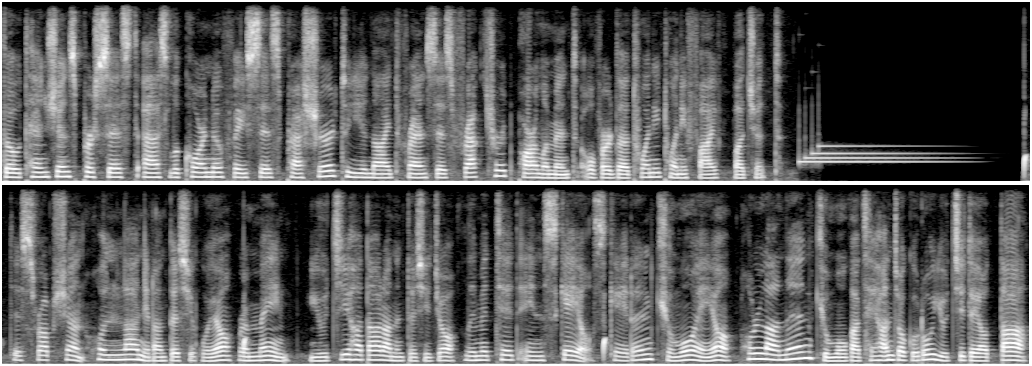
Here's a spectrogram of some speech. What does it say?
though tensions persist as Lecornu faces pressure to unite France's fractured parliament over the 2025 budget. Disruption, 혼란이란 뜻이고요. Remain, 유지하다라는 뜻이죠. limited in scale. scale은 규모예요. 혼란은 규모가 제한적으로 유지되었다.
